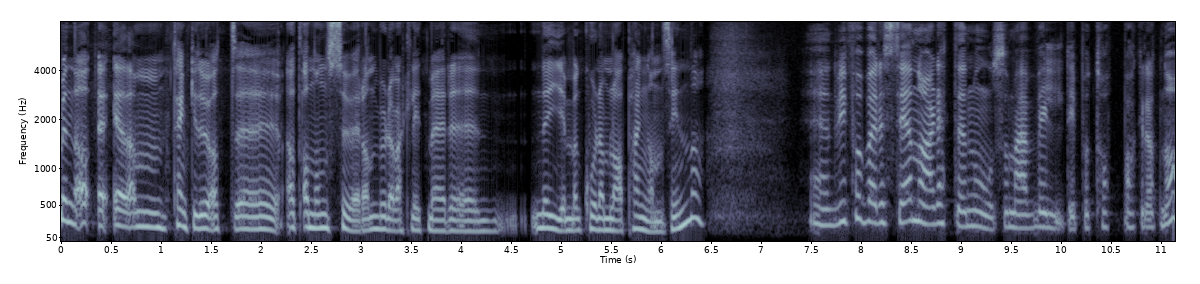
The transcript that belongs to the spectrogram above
Men de, tenker du at, at annonsørene burde vært litt mer nøye med hvor de la pengene sine, da? Eh, vi får bare se. Nå er dette noe som er veldig på topp akkurat nå,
